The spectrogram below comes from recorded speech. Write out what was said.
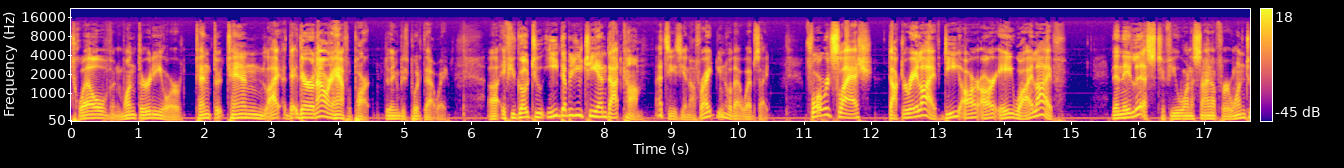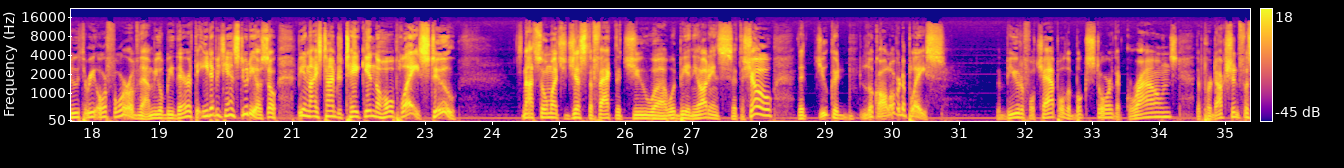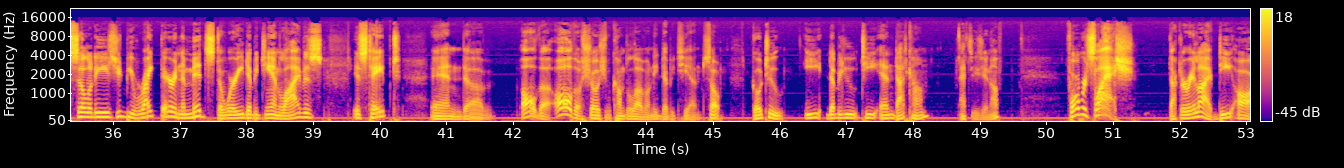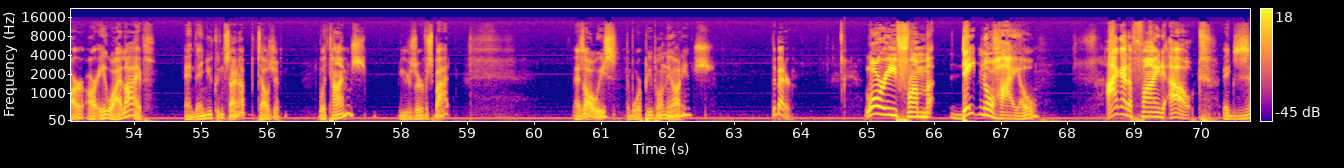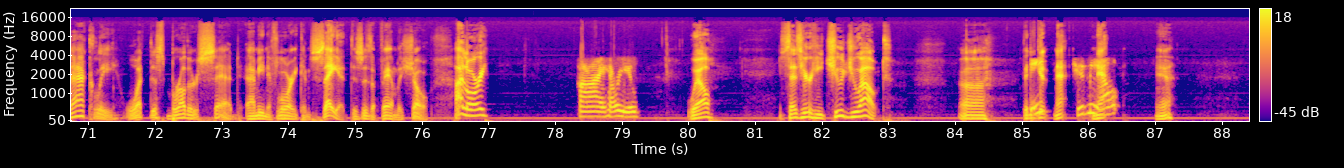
12 and 1.30 or 10, 10 they're an hour and a half apart. Let me just put it that way. Uh, if you go to EWTN.com, that's easy enough, right? You know that website. Forward slash Dr. Ray Live, D R R A Y Live. Then they list. If you want to sign up for one, two, three, or four of them, you'll be there at the EWTN studio. So be a nice time to take in the whole place, too. It's not so much just the fact that you uh, would be in the audience at the show, that you could look all over the place. The beautiful chapel, the bookstore, the grounds, the production facilities. You'd be right there in the midst of where EWTN Live is is taped, and uh, all the all the shows you've come to love on EWTN. So go to EWTN.com. That's easy enough. Forward slash Dr. Ray Live, D R R A Y Live. And then you can sign up. It tells you what times you reserve a spot. As always, the more people in the audience, the better. Lori from Dayton, Ohio. I got to find out exactly what this brother said. I mean, if Lori can say it, this is a family show. Hi, Lori. Hi, how are you? Well, it says here he chewed you out. Uh, did he, he get na- chewed me na- out? Yeah.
